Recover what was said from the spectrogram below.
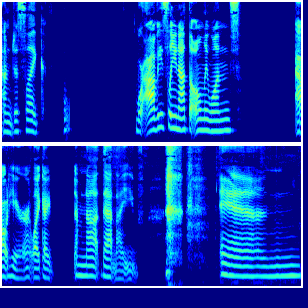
I'm just like. We're obviously not the only ones out here. Like, I. I'm not that naive. and.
